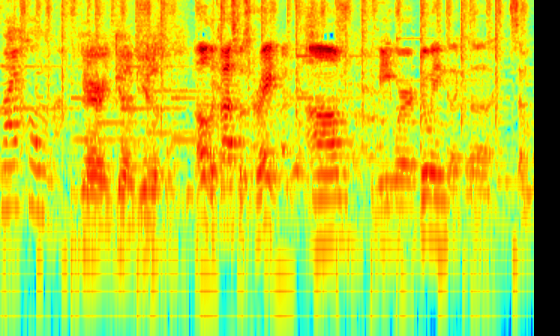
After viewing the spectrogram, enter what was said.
my homework. Very good, beautiful. Oh, the class was great. Um, we were doing like uh, some.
